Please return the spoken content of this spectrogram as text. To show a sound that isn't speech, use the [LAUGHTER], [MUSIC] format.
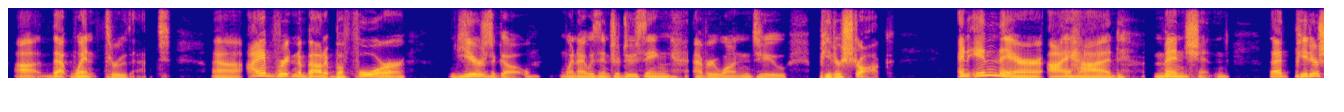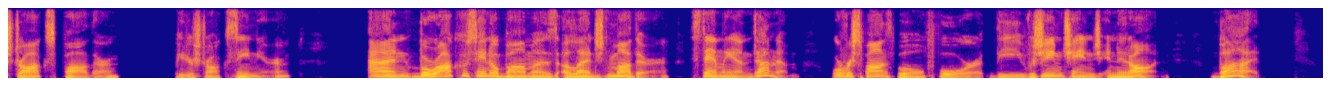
uh, that went through that. Uh, I have written about it before years ago when I was introducing everyone to Peter Strzok. And in there, I had mentioned that Peter Strzok's father, Peter Strzok Sr., and Barack Hussein Obama's alleged mother, Stanley Ann Dunham, were responsible for the regime change in Iran. But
